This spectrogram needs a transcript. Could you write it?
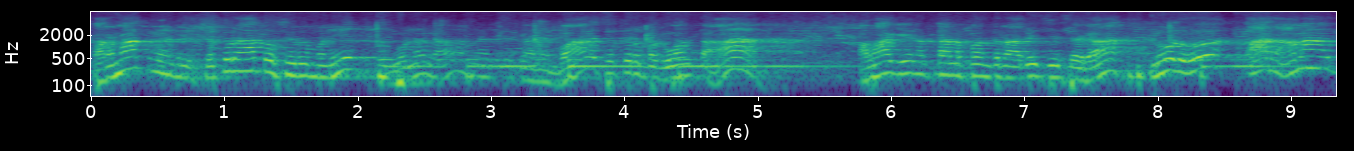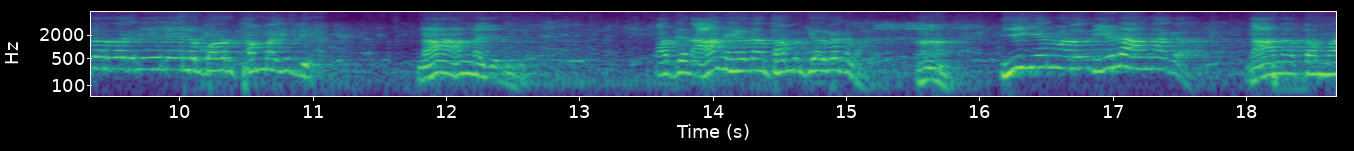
ಪರಮಾತ್ಮ ಏನ್ರಿ ಚತುರಾತ ಶಿರುಮಣಿ ಗುಣಗಾವನಾಗಿದ್ದಾನೆ ಬಹಳ ಚತುರ ಭಗವಂತ. ಅವಾಗ ಏನಂತಾನಪ್ಪ ಅಂತ ಆದೇಶಿಸಿದಾಗ ನೋಡು, ಆ ರಾಮಾವತಾರದಾಗ ನೀನೇನಪ್ಪ ಅಂದ್ರೆ ತಮ್ಮಾಗಿದ್ದಿ ನಾ ಅಣ್ಣಾಗಿದ್ದಿ ಮತ್ತೆ ಅನ್ನ ಹೇಳ್ದಂತ ತಮ್ಮ ಕೇಳ್ಬೇಕಲ್ಲ. ಹಾ. ಈಗೇನ್ ಮಾಡೋದು? ನೀನು ಅಣ್ಣಾಗ. ನಾನ ತಮ್ಮ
